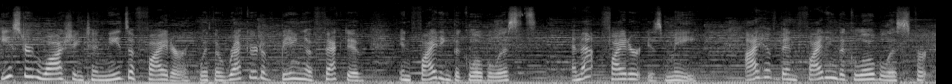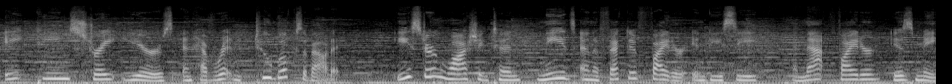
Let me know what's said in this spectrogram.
Eastern Washington needs a fighter with a record of being effective in fighting the globalists, and that fighter is me. I have been fighting the globalists for 18 straight years and have written two books about it. Eastern Washington needs an effective fighter in D.C., and that fighter is me,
